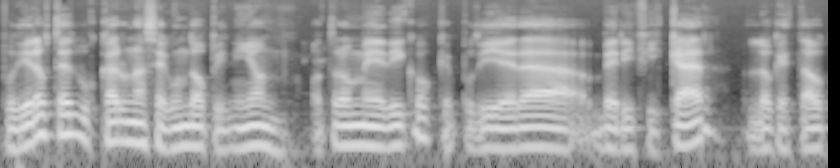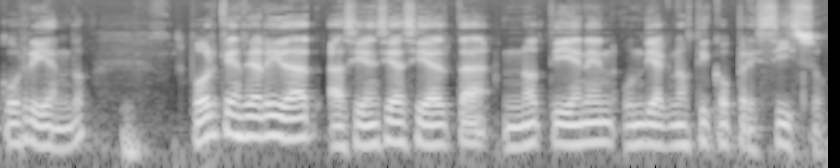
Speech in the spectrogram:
pudiera usted buscar una segunda opinión, otro médico que pudiera verificar lo que está ocurriendo, porque en realidad a ciencia cierta no tienen un diagnóstico preciso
